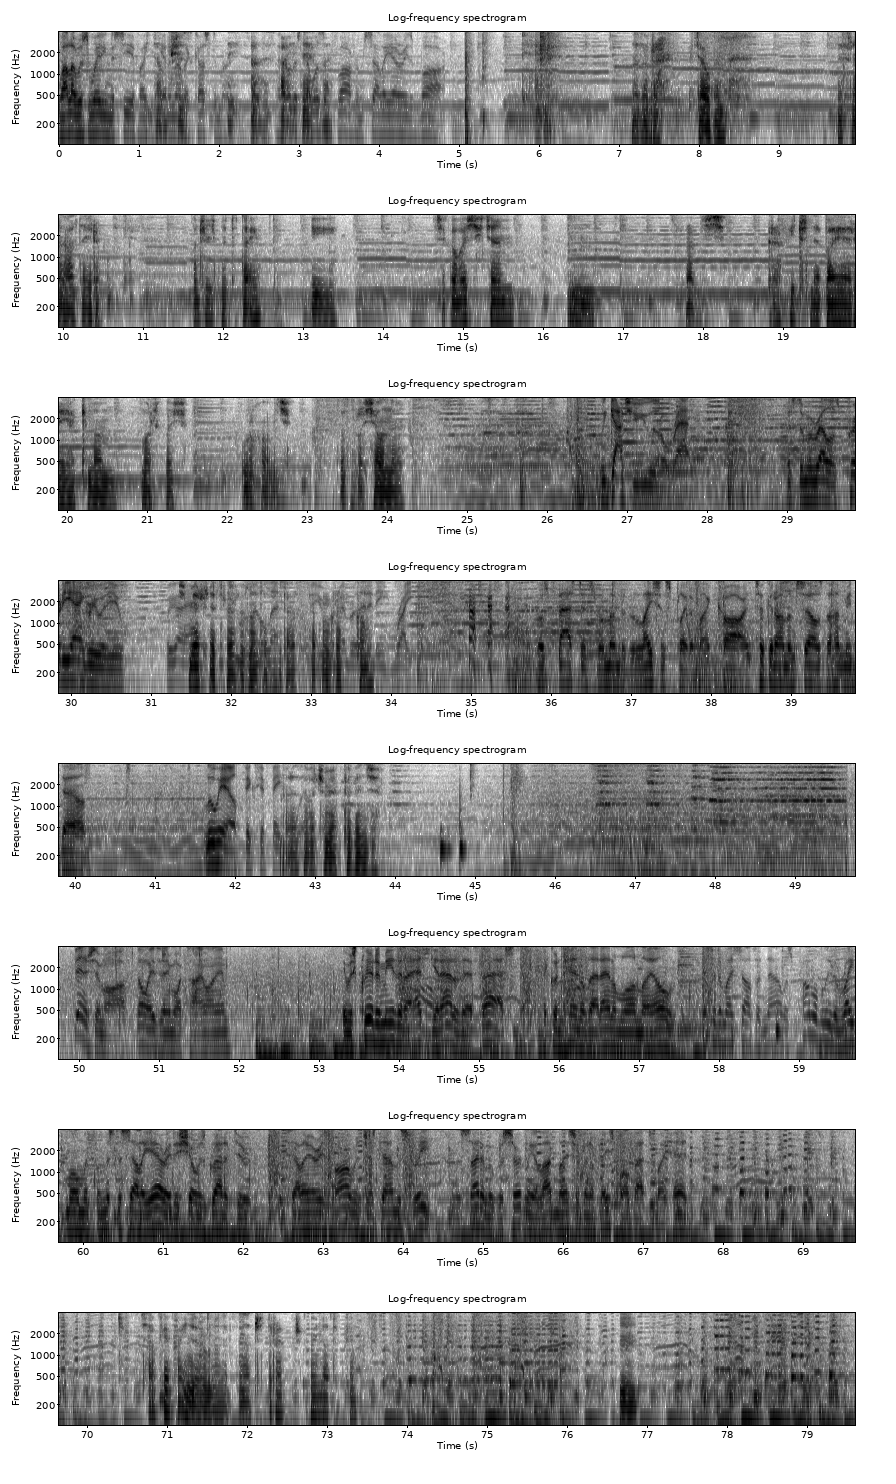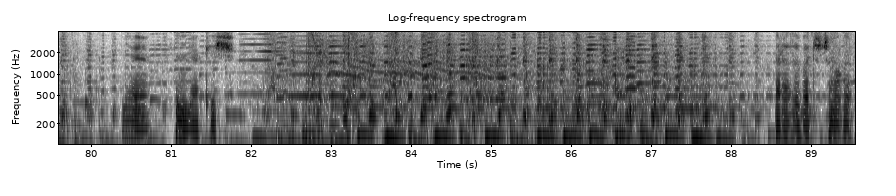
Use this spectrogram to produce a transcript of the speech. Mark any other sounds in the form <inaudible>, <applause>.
While I was waiting to see if I could get another customer, I noticed I wasn't far from Salieri's bar. No dobra, chciałbym. Z tej strony Altairy. Skończyliśmy tutaj i z ciekawości chciałem mm, sprawdzić graficzne bariery, jakie mam możliwość uruchomić. To są one. We got you, you little rat. Mr. Morello's pretty angry with you. We gotta Śmiesznie have to trochę teach you a wygląda little ten z taką grafiką. that it ain't right. <laughs> Those bastards remembered the license plate of my car and took it on themselves to hunt me down. Lou Hale, fix your face. Ale with it. zobaczymy jak to będzie. Finish him off. Don't waste any more time on him. It was clear to me that I had to get out of there fast. I couldn't handle that animal on my own. I said to myself that now was probably the right moment for Mr. Salieri to show his gratitude. Salieri's bar was just down the street, and the sight of it was certainly a lot nicer than a baseball bat to my head. Całkiem fajnie wygląda, to znaczy trochę przypomina takie... Hmm. Nie, film jakiś. Teraz zobaczę, czy mogę...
